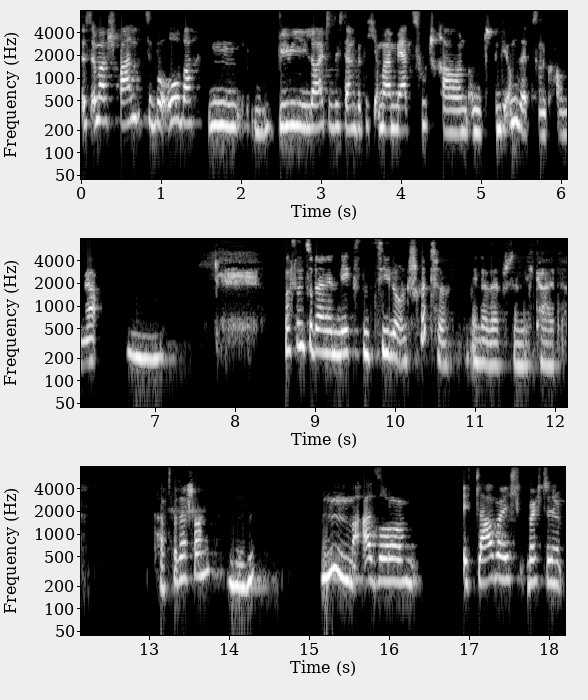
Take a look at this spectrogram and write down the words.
ist immer spannend zu beobachten, wie die Leute sich dann wirklich immer mehr zutrauen und in die Umsetzung kommen, ja. Mhm. Was sind so deine nächsten Ziele und Schritte in der Selbstständigkeit? Hast du da schon? Mhm. Hm, also ich glaube, ich möchte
